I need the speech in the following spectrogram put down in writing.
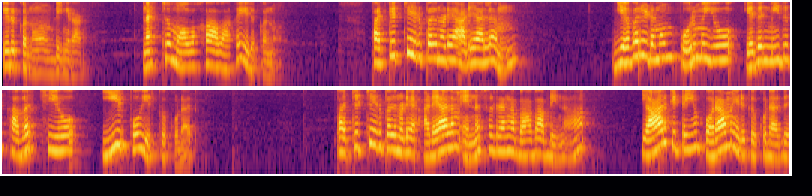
இருக்கணும் அப்படிங்கிறாங்க. நஷ்ட மோகாவாக இருக்கணும். பற்றற்று இருப்பதனுடைய அடையாளம் எவரிடமும் பொறுமையோ எதன் மீது கவர்ச்சியோ ஈர்ப்போ இருக்கக்கூடாது. பற்றற்று இருப்பதனுடைய அடையாளம் என்ன சொல்கிறாங்க பாபா அப்படின்னா யார்கிட்டையும் பொறாமை இருக்கக்கூடாது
